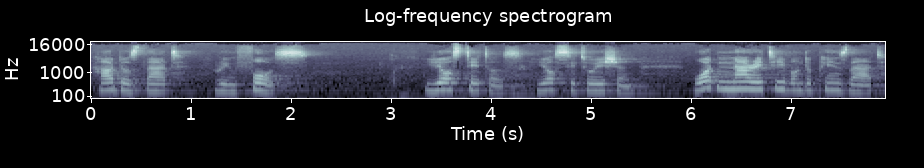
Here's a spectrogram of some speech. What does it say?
how does that reinforce your status, your situation? What narrative underpins that?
